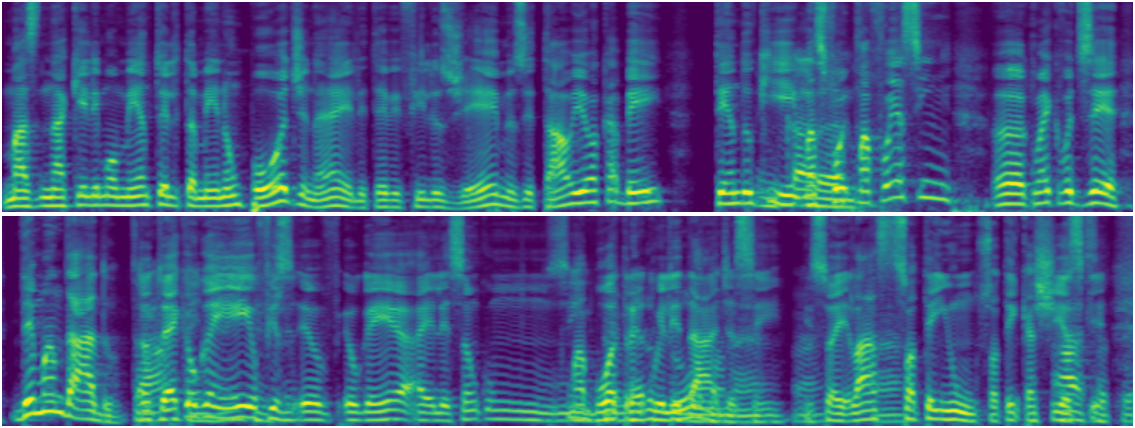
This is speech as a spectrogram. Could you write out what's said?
Mas naquele momento ele também não pôde, né? Ele teve filhos gêmeos e tal, e eu acabei tendo que ir. Mas foi, Encarando. mas foi assim, ah, como é que eu vou dizer? Demandado. Tá, Tanto é que eu entendi, ganhei, eu, fiz, eu, eu ganhei a eleição com Sim, uma boa tranquilidade, turno, né? assim. É, Isso aí. Lá é. só tem um, só tem Caxias. Ah, que- tem-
